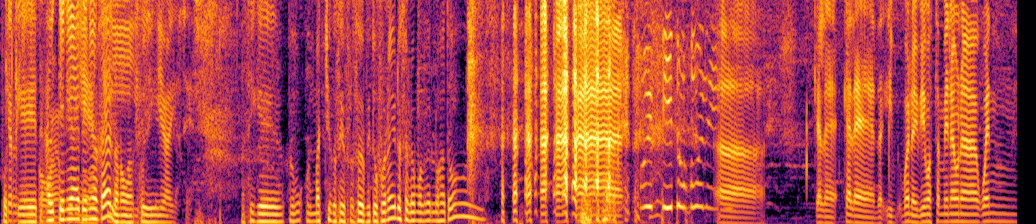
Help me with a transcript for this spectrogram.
Porque weón, tenía, tenía que hacerlo sí, nomás. sí. Así que un, un más chico se disfrazó de pitufo negro, se lo va a morderlos a todos. y- Uy, pito, pone. Ah, qué le- qué lindo. Y bueno, y vimos también a una Gwen,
